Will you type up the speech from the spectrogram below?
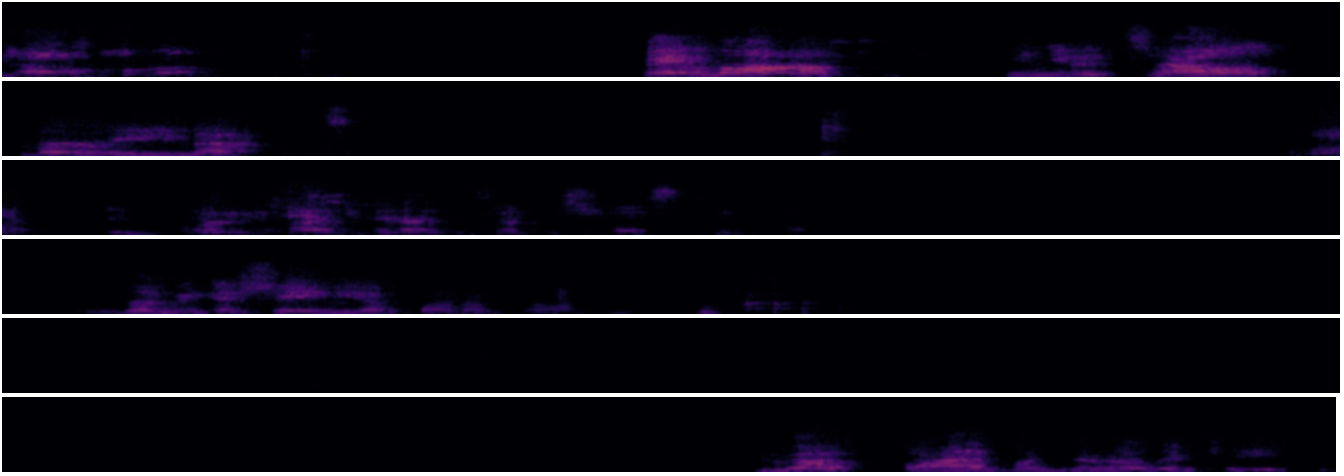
No. Hey mom, can you tell Marina? Our parents are supposed to know. Let me get Shani up on a phone. You have 500 other cases.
